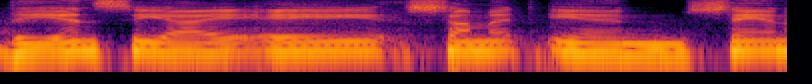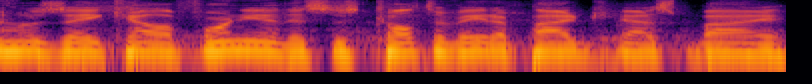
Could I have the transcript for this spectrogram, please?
the NCIA summit in San Jose, California. This is Cultivate, a podcast by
